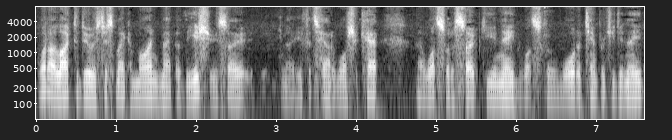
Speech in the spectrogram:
what I like to do is just make a mind map of the issue. So, you know, if it's how to wash a cat, uh, what sort of soap do you need? What sort of water temperature do you need?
